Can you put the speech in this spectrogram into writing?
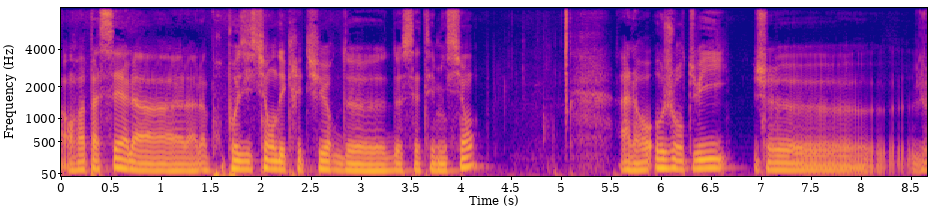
on va passer à la, proposition d'écriture de, de, cette émission. Alors aujourd'hui, je, je,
